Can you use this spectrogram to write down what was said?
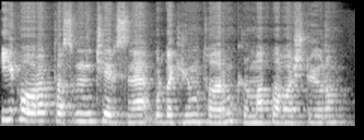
İlk olarak tasımın içerisine buradaki yumurtalarımı kırmakla başlıyorum.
